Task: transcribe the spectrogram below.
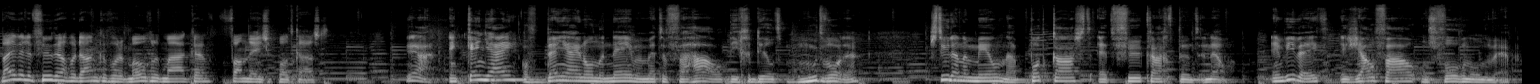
Wij willen Vuurkracht bedanken voor het mogelijk maken van deze podcast. Ja, en ken jij of ben jij een ondernemer met een verhaal die gedeeld moet worden? Stuur dan een mail naar podcast.vuurkracht.nl. En wie weet is jouw verhaal ons volgende onderwerp.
